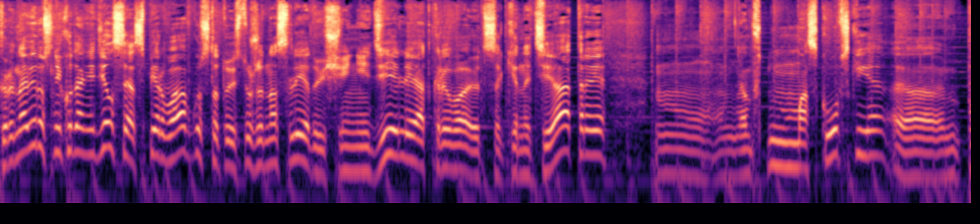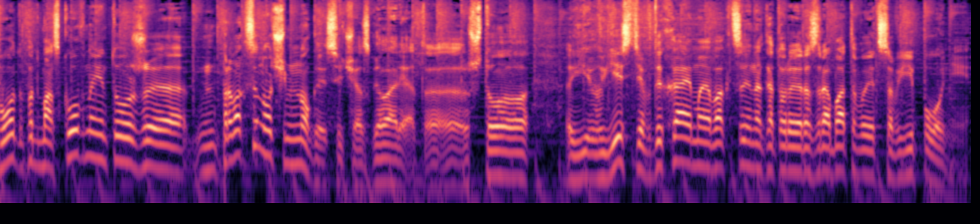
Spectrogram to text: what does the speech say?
Коронавирус никуда не делся. С 1 августа, то есть уже на следующей неделе, открываются кинотеатры московские, э, под, подмосковные тоже. Про вакцину очень многое сейчас говорят, э, что есть вдыхаемая вакцина, которая разрабатывается в Японии.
